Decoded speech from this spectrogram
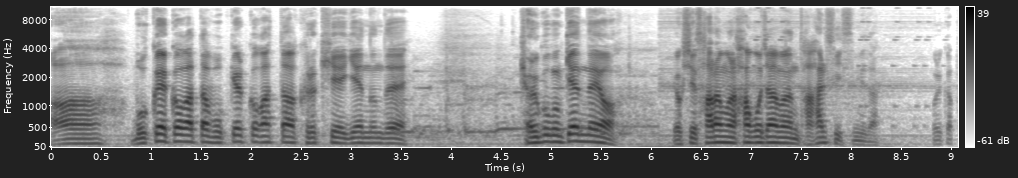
아 못 깰 것 같다 못 깰 것 같다 그렇게 얘기했는데 결국은 깼네요. 역시 사람을 하고자 하면 다 할 수 있습니다. 법...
